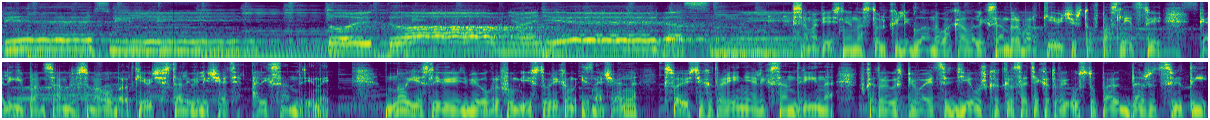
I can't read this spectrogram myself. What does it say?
песни той давней весны. Песня настолько легла на вокал Александра Борткевича, что впоследствии коллеги по ансамблю самого Борткевича стали величать Александриной. Но, если верить биографам и историкам, изначально свое стихотворение «Александрина», в которой воспевается девушка, красоте которой уступают даже цветы,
